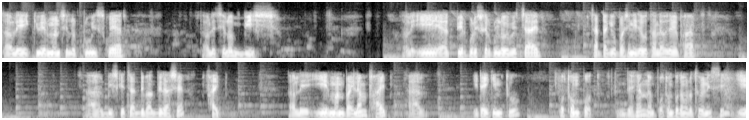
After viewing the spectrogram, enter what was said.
তাহলে কিউ এর মান ছিল টু স্কোয়ার তাহলে ছিল বিশ। তাহলে এ আর টু এর পরিষ্কার করলে হবে চার। চারটাকে উপাশে নিয়ে যাব, তাহলে হয়ে যাবে ভাগ। আর বিশকে চার দিয়ে ভাগ দিলে আসে ফাইভ তাহলে এর মান পাইলাম ফাইভ আর এটাই কিন্তু প্রথম পদ। দেখেন, প্রথম পদ আমরা ধরে নিচ্ছি এ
